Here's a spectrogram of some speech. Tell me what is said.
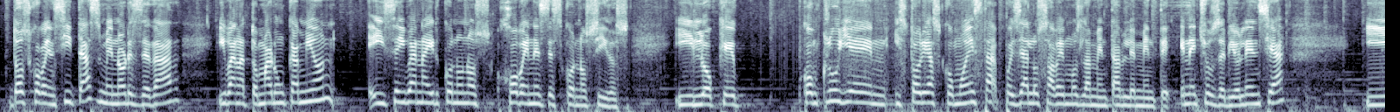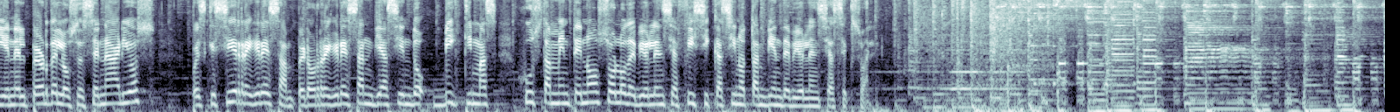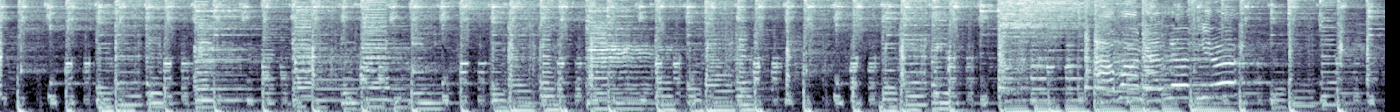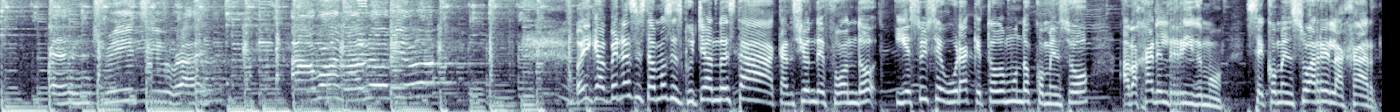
dos jovencitas menores de edad iban a tomar un camión y se iban a ir con unos jóvenes desconocidos. Y lo que concluyen historias como esta, pues ya lo sabemos lamentablemente, en hechos de violencia y en el peor de los escenarios, pues que sí regresan, pero regresan ya siendo víctimas justamente no solo de violencia física, sino también de violencia sexual. Apenas estamos escuchando esta canción de fondo y estoy segura que todo el mundo comenzó a bajar el ritmo, se comenzó a relajar.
